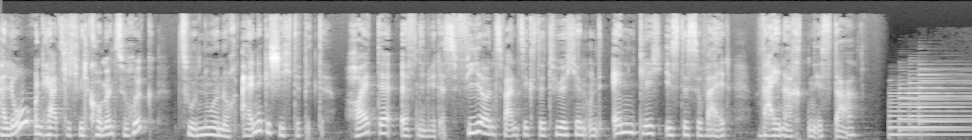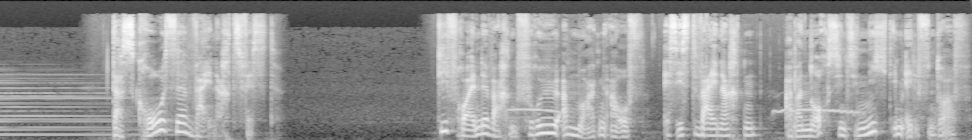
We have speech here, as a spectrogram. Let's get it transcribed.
Hallo und herzlich willkommen zurück zu Nur noch eine Geschichte bitte. Heute öffnen wir das 24. Türchen und endlich ist es soweit. Weihnachten ist da. Das große Weihnachtsfest. Die Freunde wachen früh am Morgen auf. Es ist Weihnachten, aber noch sind sie nicht im Elfendorf.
